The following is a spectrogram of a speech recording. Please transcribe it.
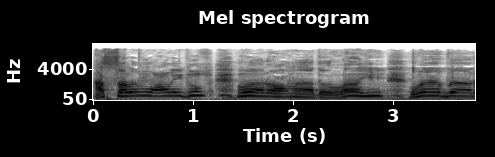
Assalamualaikum warahmatullahi wabarakatuh.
